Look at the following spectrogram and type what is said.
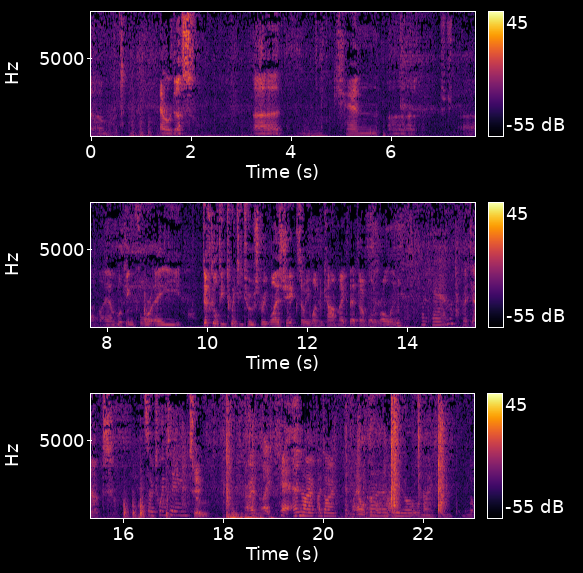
um, Arodus, uh, can. Uh, uh, I am looking for a difficulty 22 streetwise check, so anyone who can't make that, don't bother rolling. I can. I can't. So 20. Two. I can. No, I don't. But my elder I not high. do not. Roll 19. No.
